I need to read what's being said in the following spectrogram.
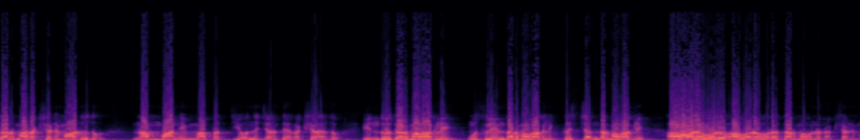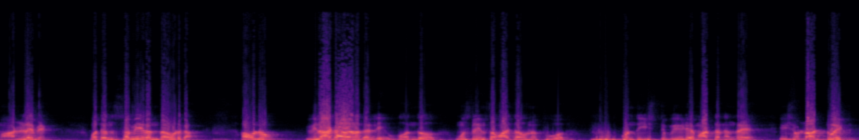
ಧರ್ಮ ರಕ್ಷಣೆ ಮಾಡುವುದು ನಮ್ಮ, ನಿಮ್ಮ ಪ್ರತಿಯೊಂದು ಜನತೆ ರಕ್ಷಣೆ. ಅದು ಹಿಂದೂ ಧರ್ಮವಾಗಲಿ, ಮುಸ್ಲಿಂ ಧರ್ಮವಾಗಲಿ, ಕ್ರಿಶ್ಚಿಯನ್ ಧರ್ಮವಾಗಲಿ, ಅವರವರು ಅವರವರ ಧರ್ಮವನ್ನು ರಕ್ಷಣೆ ಮಾಡಲೇಬೇಕು. ಮತ್ತೊಂದು ಸಮೀರ್ ಅಂತ ಹುಡುಗ. ಅವನು ವಿನಾಕಾರಣದಲ್ಲಿ ಒಂದು ಮುಸ್ಲಿಂ ಸಮಾಜದವನು ಒಂದು ಇಷ್ಟು ವಿಡಿಯೋ ಮಾಡ್ತಾನೆ ಅಂದರೆ ಈ ಶುಡ್ ನಾಟ್ ಡೂ ಇಟ್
